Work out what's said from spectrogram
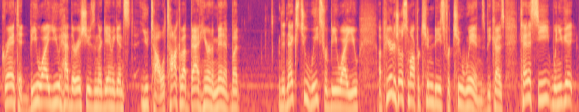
Granted, BYU had their issues in their game against Utah. We'll talk about that here in a minute, but the next two weeks for BYU appear to show some opportunities for two wins because Tennessee, when you get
